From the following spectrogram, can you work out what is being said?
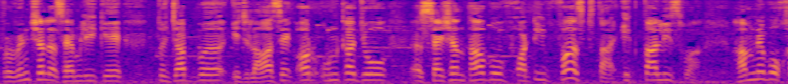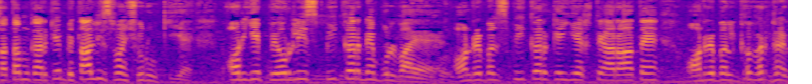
प्रोविंशियल असेंबली के तो जब इजलास एक, और उनका जो सेशन था, वो फोर्टी फ़र्स्ट था, इकतालीसवां। हमने वो खत्म करके बितालीसवां शुरू किया है। और ये प्योरली स्पीकर ने बुलवाया है। ऑनरेबल स्पीकर के ये इख्तियार हैं ऑनरेबल गवर्नर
